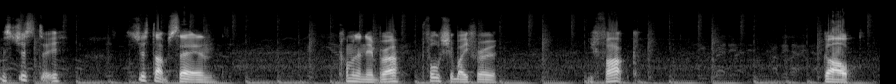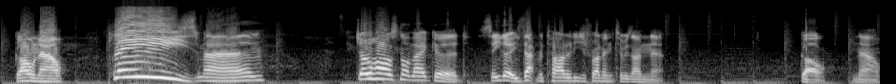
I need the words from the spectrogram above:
It's just it's just upsetting. Come on in Ibra. Force your way through. You fuck. Goal. Goal now. Please, man. Joe Hart's not that good. See, look, he's that retarded. He just run into his own net. Goal. Now,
